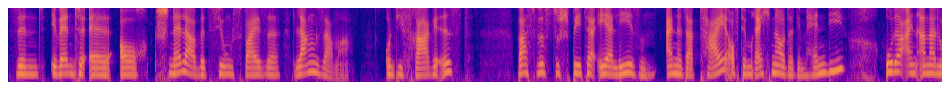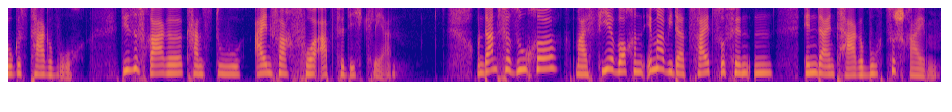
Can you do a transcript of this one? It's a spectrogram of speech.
sind eventuell auch schneller bzw. langsamer. Und die Frage ist, was wirst du später eher lesen? Eine Datei auf dem Rechner oder dem Handy oder ein analoges Tagebuch? Diese Frage kannst du einfach vorab für dich klären. Und dann versuche mal vier Wochen immer wieder Zeit zu finden, in dein Tagebuch zu schreiben.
